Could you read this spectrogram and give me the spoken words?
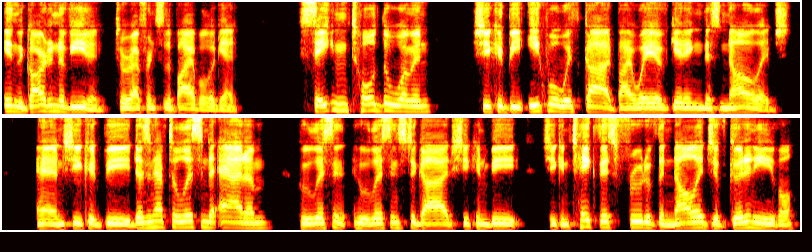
in the garden of eden to reference the bible again satan told the woman she could be equal with god by way of getting this knowledge and she could be doesn't have to listen to adam who listen who listens to god she can be she can take this fruit of the knowledge of good and evil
